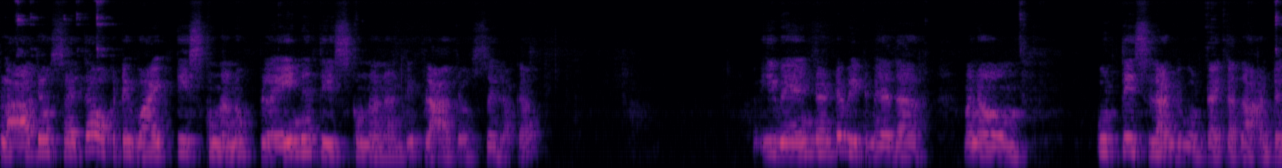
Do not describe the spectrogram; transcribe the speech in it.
ప్లాజోస్ అయితే ఒకటి వైట్ తీసుకున్నాను ప్లెయిన్ తీసుకున్నానండి ప్లాజోస్ ఇలాగా. ఇవి ఏంటంటే వీటి మీద మనం కుర్తీస్ లాంటివి ఉంటాయి కదా అంటే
